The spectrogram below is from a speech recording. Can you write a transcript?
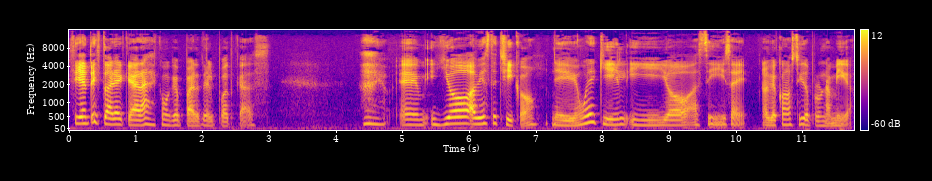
siguiente historia que ahora es como que parte del podcast. Em, yo había este chico de en Guayaquil y yo así se lo había conocido por una amiga.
